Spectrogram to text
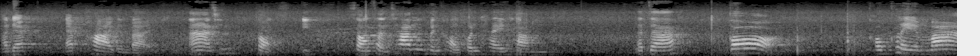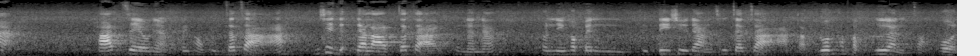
อะแดปแอปพลายกันไป อ่าชิ้นสองอีกสองสัญชาติหนึงเป็นของคนไทยทำนะจ๊ะ ก็เขาเคลมว่าพาร์ทเจลเนี่ยเป็นของคุณจ้าจ๋าไม่ใช่ดาราจ้าจ๋าคนนั้นนะ คนนี้เขาเป็นพริตตี้ชื่อดังชื่อจ้าจ๋ากับร่วมทำกับเพื่อนสองคน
